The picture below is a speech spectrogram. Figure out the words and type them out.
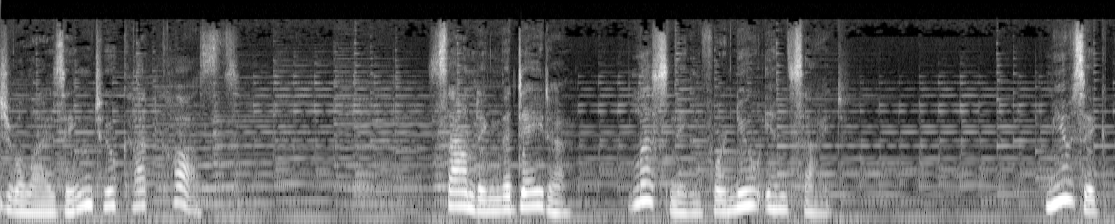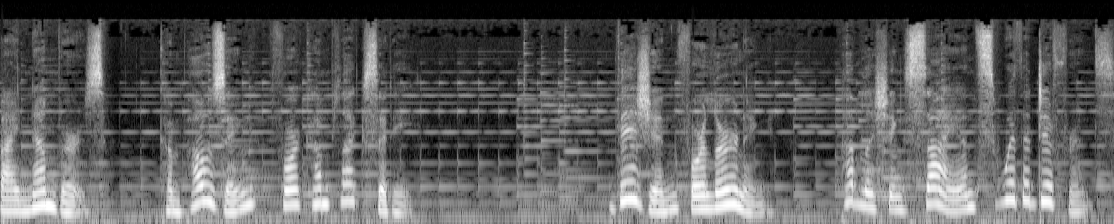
visualizing to cut costs. Sounding the data, listening for new insight. Music by numbers, composing for complexity. Vision for learning, publishing science with a difference.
